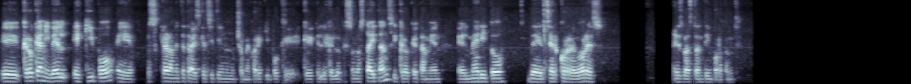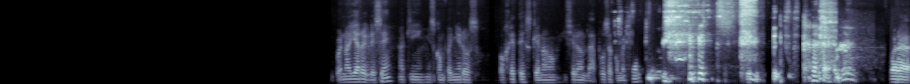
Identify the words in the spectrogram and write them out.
eh, creo que a nivel equipo, eh, pues claramente Travis Kelsey tiene mucho mejor equipo que, lo que son los Titans, y creo que también el mérito del ser corredores es bastante importante. Bueno, ya regresé. Aquí mis compañeros ojetes que no hicieron la pausa comercial. para,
